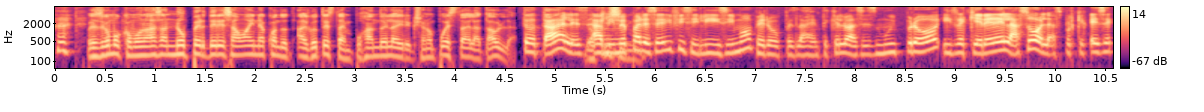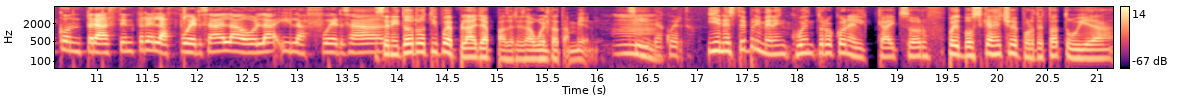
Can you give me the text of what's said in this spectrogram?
Pues es como, ¿cómo vas a no perder esa vaina cuando algo te está empujando en la dirección opuesta de la tabla? Total, es- a mí me parece dificilísimo, pero pues la gente que lo hace es muy pro y requiere de las olas, porque ese contraste entre la fuerza de la ola y la fuerza... Se necesita otro tipo de playa para hacer esa vuelta también. Sí, Mm. de acuerdo. Y en este primer encuentro con el kitesurf, pues vos que has hecho deporte toda tu vida,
